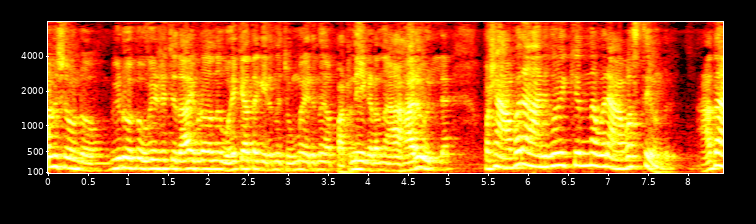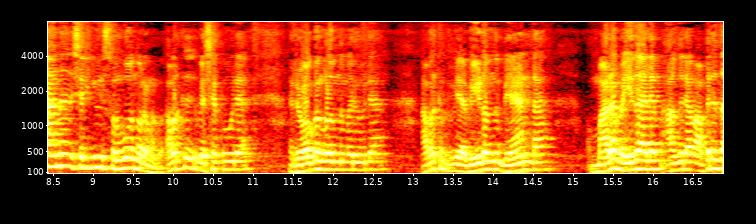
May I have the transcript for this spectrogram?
ആവശ്യമുണ്ടോ? വീടുമൊക്കെ ഉപേക്ഷിച്ചതാ ഇവിടെ വന്ന് ഗുഹയ്ക്കകത്തൊക്കെ ഇരുന്ന് ചുമ്മാ ഇരുന്ന് പട്ടിണി കിടന്ന് ആഹാരവും ഇല്ല പക്ഷെ അവരനുഭവിക്കുന്ന ഒരവസ്ഥയുണ്ട്. അതാണ് ശരിക്കും ഈ സ്വർഗം എന്ന് പറയുന്നത്. അവർക്ക് വിശക്കൂല രോഗങ്ങളൊന്നും വരൂല അവർക്ക് വീടൊന്നും വേണ്ട മഴ പെയ്താലും അതൊരു അവരത്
